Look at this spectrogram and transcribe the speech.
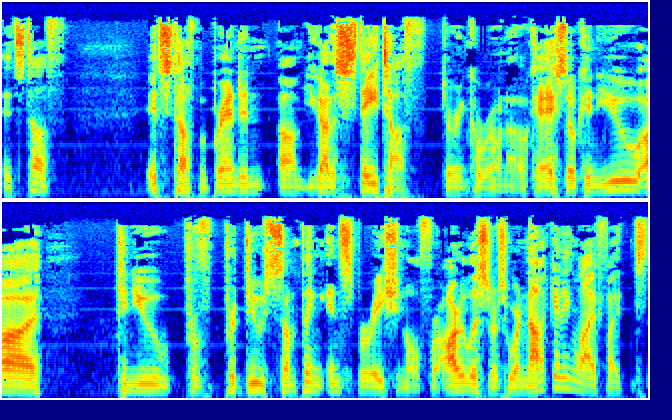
It's tough. It's tough. But Brandon, um, you got to stay tough during Corona. Okay, so can you uh, can you pr- produce something inspirational for our listeners who are not getting live fights?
